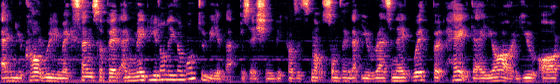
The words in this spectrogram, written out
and you can't really make sense of it and maybe you don't even want to be in that position because it's not something that you resonate with but hey there you are. You are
